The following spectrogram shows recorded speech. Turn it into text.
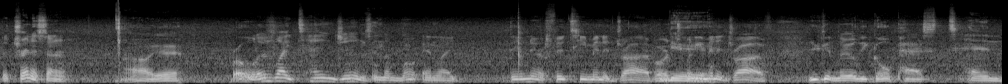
the training center. Oh yeah. Bro, there's like ten gyms in the mo in like damn near a fifteen minute drive or a Yeah. twenty minute drive. You can literally go past ten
